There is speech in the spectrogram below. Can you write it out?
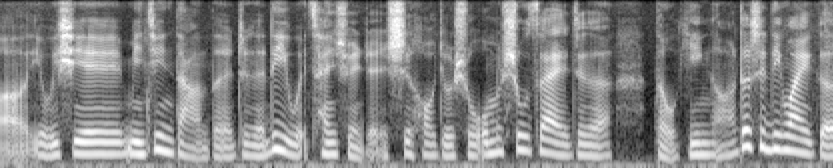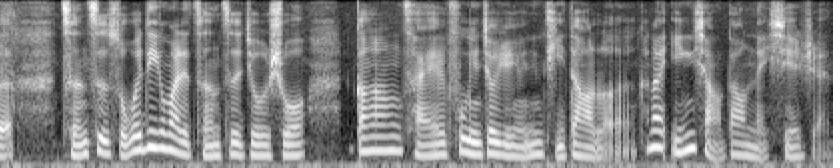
呃有一些民进党的这个立委参选人事后就说，我们输在这个抖音啊，这是另外一个层次。所谓另外的层次，就是说刚刚才副研究员。提到了，看它影响到哪些人？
